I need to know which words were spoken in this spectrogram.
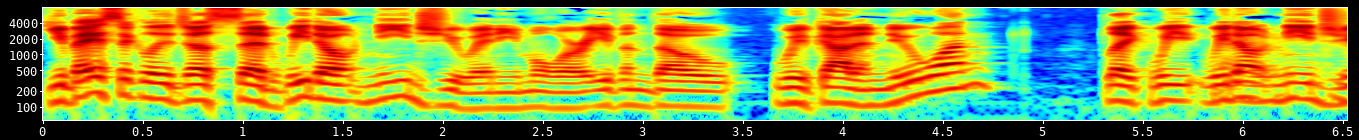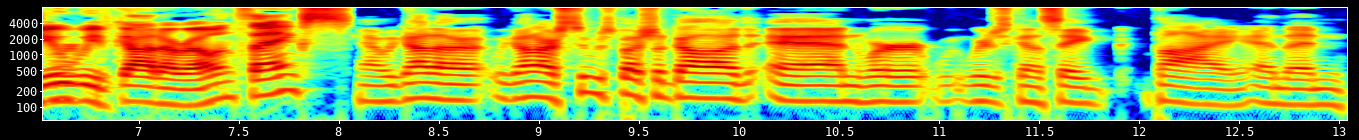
You basically just said, we don't need you anymore, even though we've got a new one. Like we we don't need you. We've got our own. Thanks. Yeah, we got our we got our super special god, and we're we're just gonna say bye, and then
